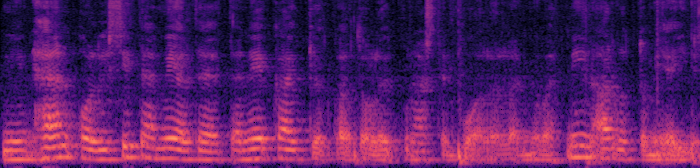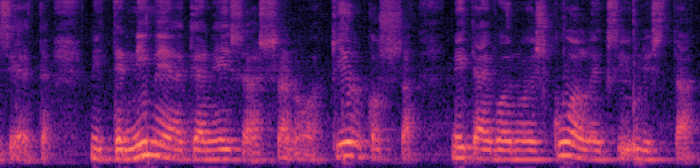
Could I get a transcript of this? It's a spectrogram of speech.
niin hän oli sitä mieltä, että ne kaikki, jotka ovat olleet punaisten puolella, ne ovat niin arvottomia ihmisiä, että niiden nimeäkään ei saa sanoa kirkossa. Niitä ei voinut edes kuolleeksi ylistää,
